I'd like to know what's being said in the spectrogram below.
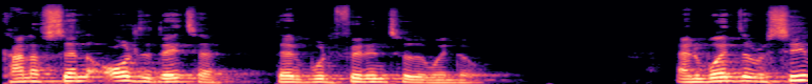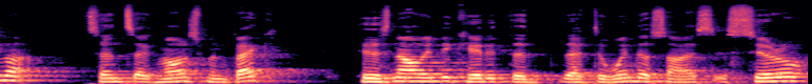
kind of sent all the data that would fit into the window. And when the receiver sends acknowledgement back, he has now indicated that, that the window size is zero,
